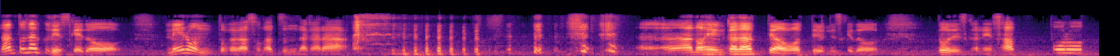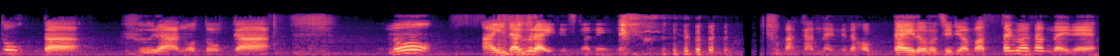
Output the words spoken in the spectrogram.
なんとなくですけど、メロンとかが育つんだから、あの辺かなっては思ってるんですけど、どうですかね？札幌とか、富良野とかの間ぐらいですかね。わかんないんだよな。北海道の地理は全くわかんないね。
